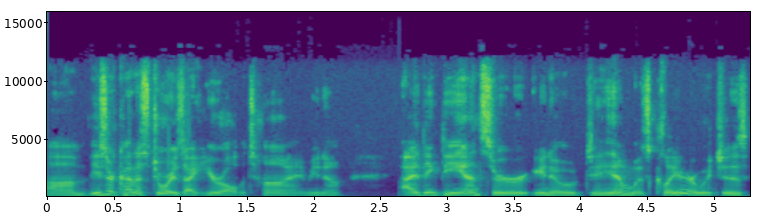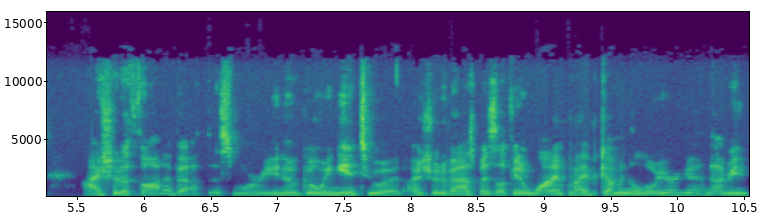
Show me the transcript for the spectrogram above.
um, these are kind of stories I hear all the time, you know. I think the answer, you know, to him was clear, which is I should have thought about this more. You know, going into it, I should have asked myself, you know, why am I becoming a lawyer again? I mean,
